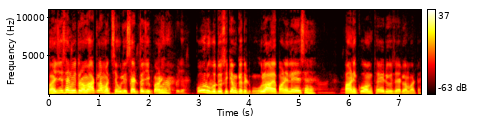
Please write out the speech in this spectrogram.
ભાઈ છે ને મિત્રો અમે આટલામાં જ છે. ઓલી સાઈડ તો હજી પાણી કોરું બધું છે. કેમ કે ઉલાળે પાણી લે છે ને પાણી કુવામ થઈ રહ્યું છે એટલા માટે.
